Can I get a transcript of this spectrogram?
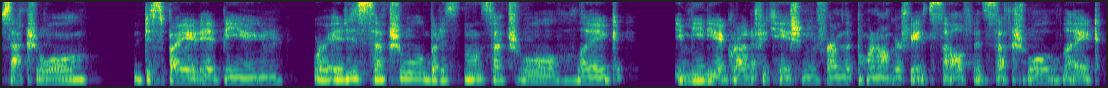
sexual despite it being or it is sexual but it's not sexual like immediate gratification from the pornography itself. It's sexual like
